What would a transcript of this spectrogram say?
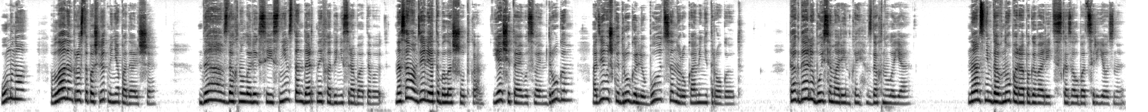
«Умно. Владан просто пошлет меня подальше». «Да», – вздохнул Алексей, – «с ним стандартные ходы не срабатывают. На самом деле это была шутка. Я считаю его своим другом, а девушкой друга любуются, но руками не трогают». «Тогда любуйся Маринкой», — вздохнула я. «Нам с ним давно пора поговорить», — сказал Бат серьезно.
